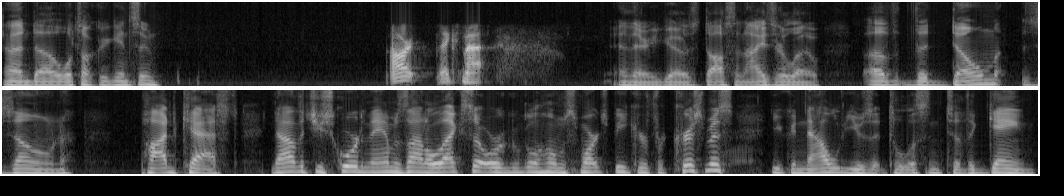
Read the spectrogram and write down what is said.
and uh, we'll talk again soon. All right. Thanks, Matt. And there he goes, Dawson Iserloh of the Dome Zone podcast. Now that you scored an Amazon Alexa or Google Home smart speaker for Christmas, you can now use it to listen to the game.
